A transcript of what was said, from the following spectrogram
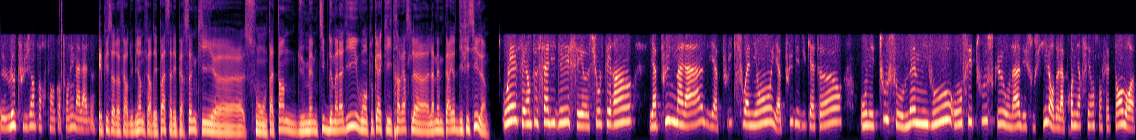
le plus important quand on est malade. Et puis ça doit faire du bien de faire des passes à des personnes qui euh, sont atteintes du même type de maladie ou en tout cas qui traversent la, même période difficile. Oui, c'est un peu ça l'idée. C'est euh, sur le terrain, il n'y a plus de malades, il n'y a plus de soignants, il n'y a plus d'éducateurs on est tous au même niveau, on sait tous qu'on a des soucis. Lors de la première séance en septembre,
